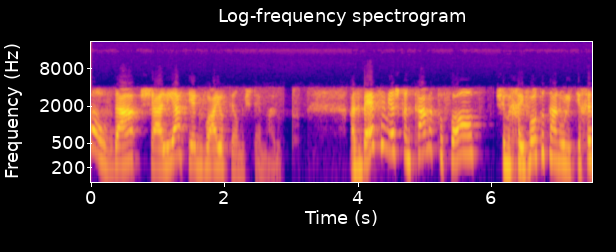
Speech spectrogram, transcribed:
מהעובדה שהעלייה תהיה גבוהה יותר משתי מעלות. אז בעצם יש כאן כמה תופעות שמחייבות אותנו להתייחס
